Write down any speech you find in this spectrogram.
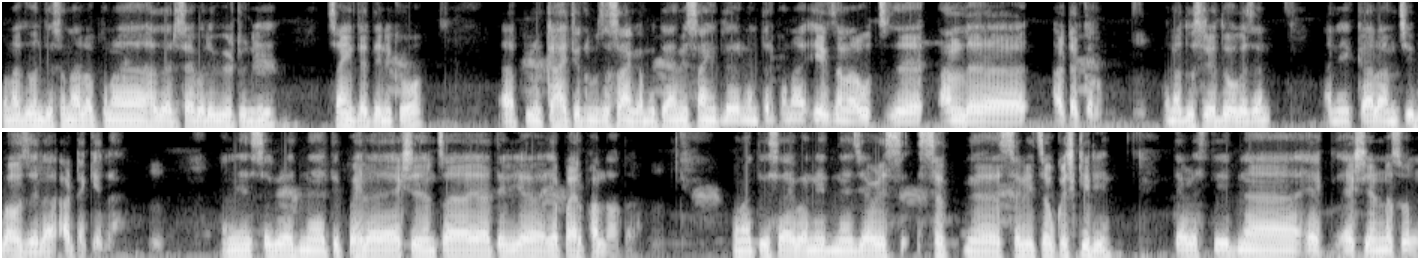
पुन्हा दोन दिवसानं आला पुन्हा हजारे साहेबाला भेटून हे सांगितलं त्यांनी की आपलं काय ते तुमचं सांगा. मग ते आम्ही सांगितलं नंतर पुन्हा एक जणाला उच आणलं अटक करून. पुन्हा दुसरे दोघं जण आणि काल आमची भाऊजाईला अटक केलं. आणि सगळ्यात ते पहिला ॲक्सिडेंटचा त्यांनी एफ आय आर फाडला होता. पुन्हा ते साहेबांनी ज्यावेळेस स सगळी चौकशी केली त्यावेळेस ते ॲक्सिडेंट नसून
